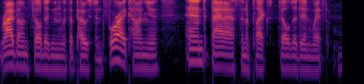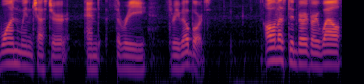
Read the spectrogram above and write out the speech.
Rybone filled it in with a post and four I Tonya, and Badass and Cineplex filled it in with one Winchester and three three billboards. All of us did very very well,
